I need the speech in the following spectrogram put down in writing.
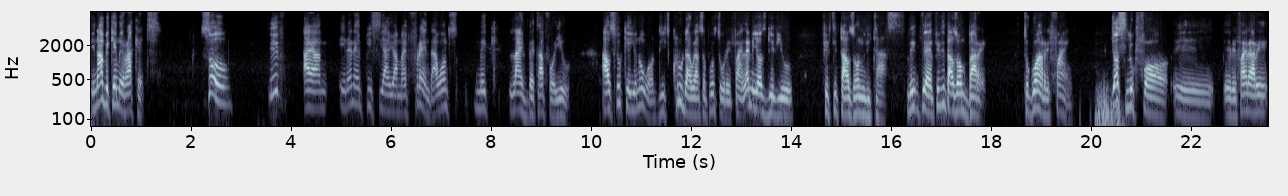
It now became a racket. So, if I am in NNPC and you are my friend, I want to make life better for you. I was okay, you know what? This crude that we are supposed to refine, let me just give you 50,000 liters, 50,000 barrel to go and refine. Just look for a, a refinery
